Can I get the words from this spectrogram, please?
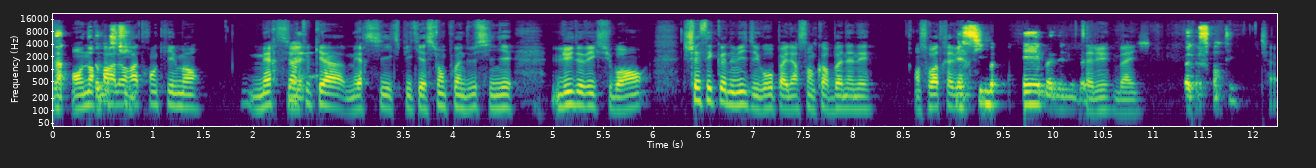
Ben, On en reparlera tranquillement. Merci en tout cas. Merci. Explication, point de vue signé Ludovic Subran, chef économiste du groupe Alliance. Encore bonne année. On se voit très vite. Merci. Bonne année. Bonne année. Salut. Bye. Bonne santé. Ciao.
